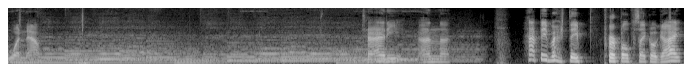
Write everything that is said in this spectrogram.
What now? Taddy, Anna. Happy birthday, purple psycho guy.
